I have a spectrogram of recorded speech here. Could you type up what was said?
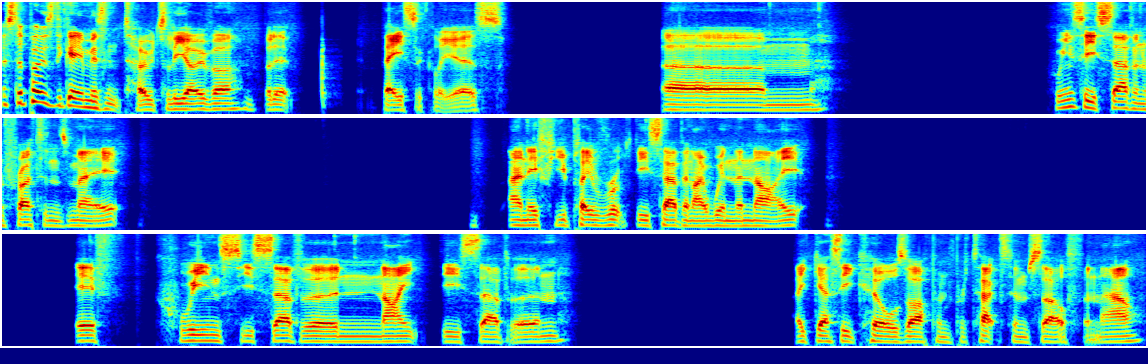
I suppose the game isn't totally over, but it basically is. Um, Queen c7 threatens mate. And if you play rook d7, I win the knight. If queen c7, knight d7... I guess he curls up and protects himself for now.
